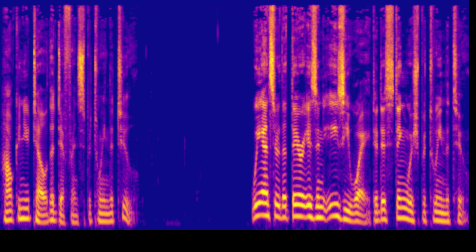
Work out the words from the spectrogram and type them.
How can you tell the difference between the two? We answer that there is an easy way to distinguish between the two.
